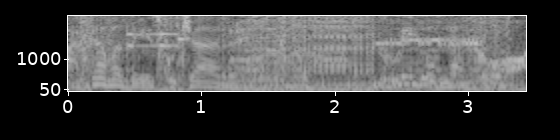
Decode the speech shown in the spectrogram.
Acabas de escuchar Ruido Blanco,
